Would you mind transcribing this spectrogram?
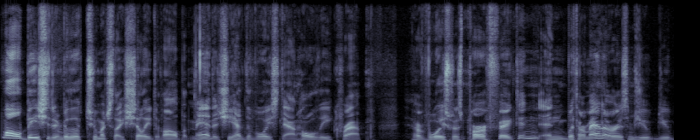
Well, B, she didn't really look too much like Shelley Duvall, but man, did she have the voice down. Holy crap. Her voice was perfect, and, and with her mannerisms, you, you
